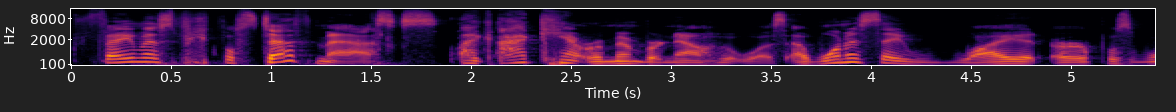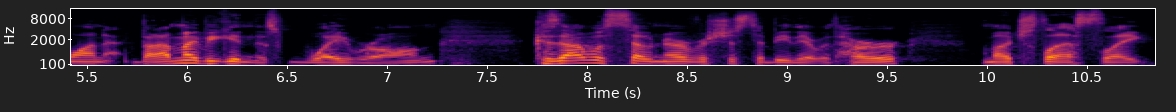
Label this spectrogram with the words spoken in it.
famous people's death masks. Like, I can't remember now who it was. I want to say Wyatt Earp was one, but I might be getting this way wrong because I was so nervous just to be there with her, much less like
